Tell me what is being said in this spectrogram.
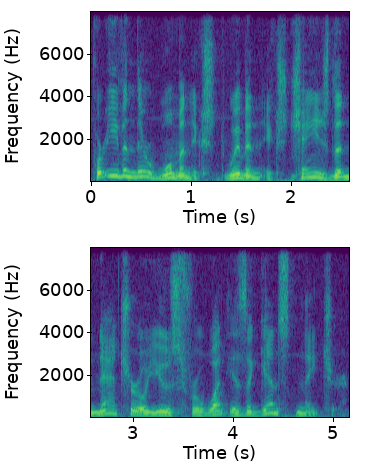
For even their woman ex- women exchange the natural use for what is against nature.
